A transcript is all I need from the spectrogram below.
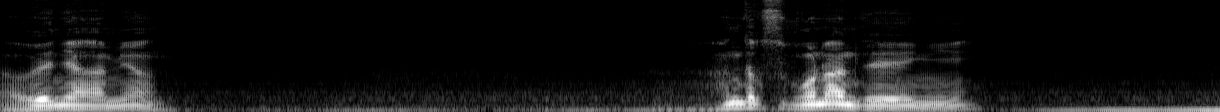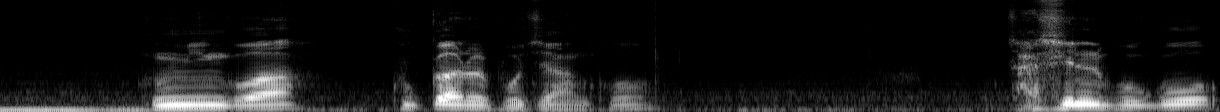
아, 왜냐하면 한덕수 권한대행이 국민과 국가를 보지 않고 자신을 보고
